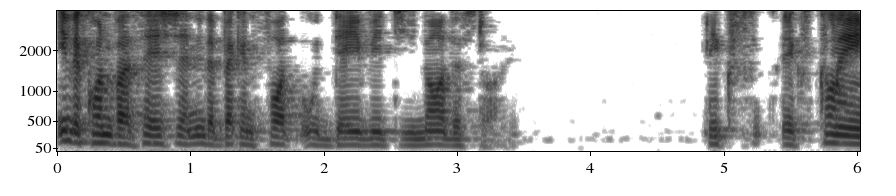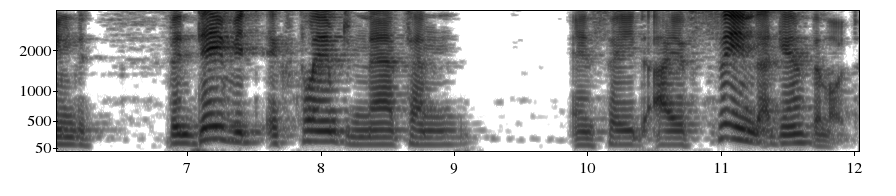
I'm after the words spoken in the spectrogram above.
in the conversation, in the back and forth with David, you know the story, ex- exclaimed, then David exclaimed to Nathan and said, I have sinned against the Lord.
